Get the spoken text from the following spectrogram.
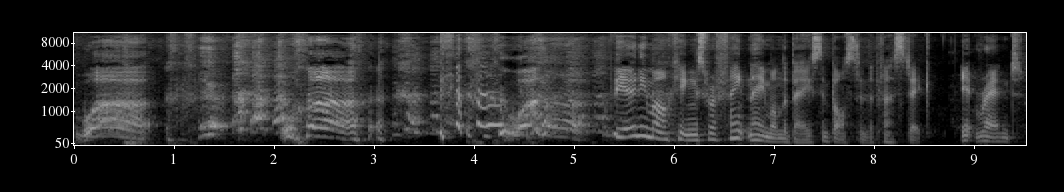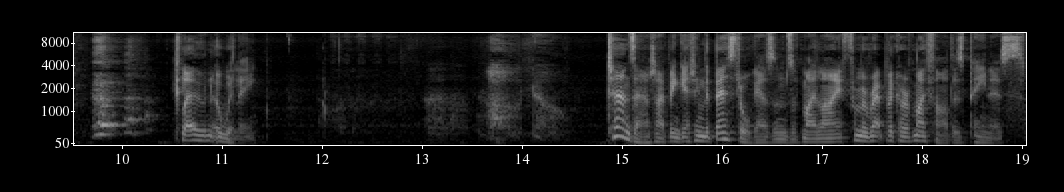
What? What? what? The only markings were a faint name on the base embossed in the plastic. It read, Clone a Willy. Oh no. Turns out I've been getting the best orgasms of my life from a replica of my father's penis.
